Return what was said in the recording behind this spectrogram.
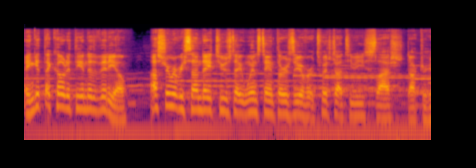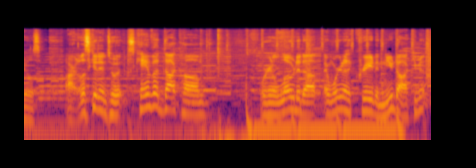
and get that code at the end of the video. I stream every Sunday, Tuesday, Wednesday, and Thursday over at twitch.tv slash Dr. Heals. All right, let's get into it. It's canva.com. We're gonna load it up and we're gonna create a new document.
